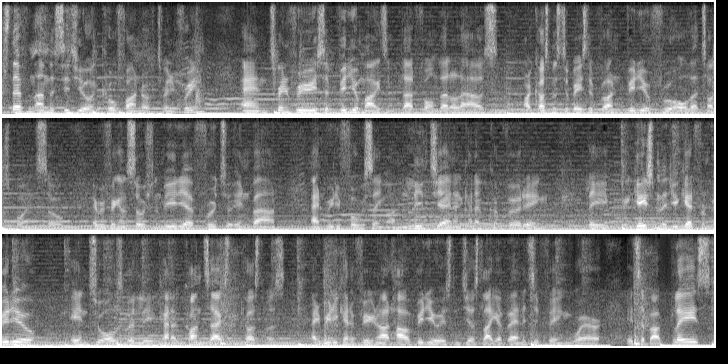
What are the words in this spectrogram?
I'm Steffen, I'm the CTO and co-founder of 23 and 23 is a video marketing platform that allows our customers to basically run video through all their touch points. So everything on social media through to inbound and really focusing on lead gen and kind of converting the engagement that you get from video into ultimately kind of contacts and customers and really kind of figuring out how video isn't just like a vanity thing where it's about plays,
